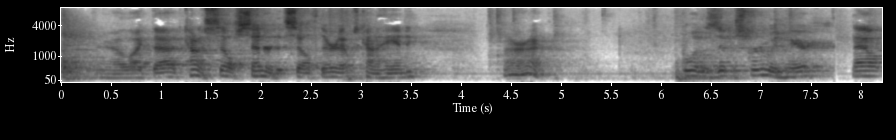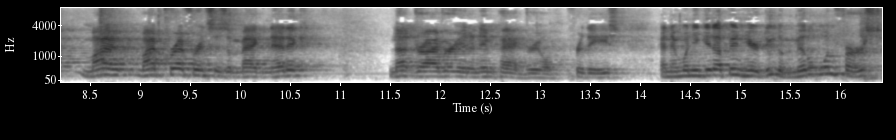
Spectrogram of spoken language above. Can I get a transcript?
Yeah, I like that. Kind of self-centered itself there. That was kind of handy. All right. Go ahead and zip a screw in here. Now, my, my preference is a magnetic nut driver and an impact drill for these. And then when you get up in here, do the middle one first.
